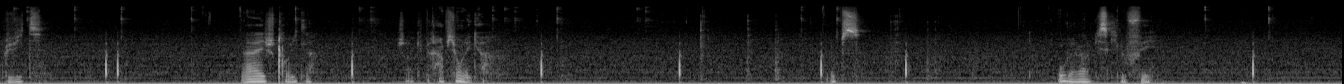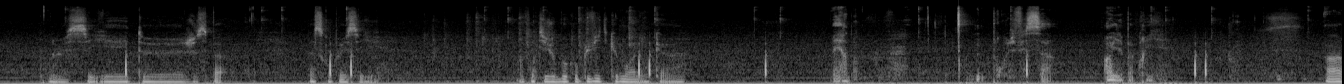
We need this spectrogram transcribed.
plus vite. Allez, je suis trop vite là. J'ai récupéré un pion, les gars. Oups. Ouh là là, qu'est-ce qu'il nous fait? On va essayer de... Je sais pas. Pas ce qu'on peut essayer. En fait, il joue beaucoup plus vite que moi, donc... Euh... Merde Pourquoi j'ai fait ça? Oh, il a pas pris. Ah,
